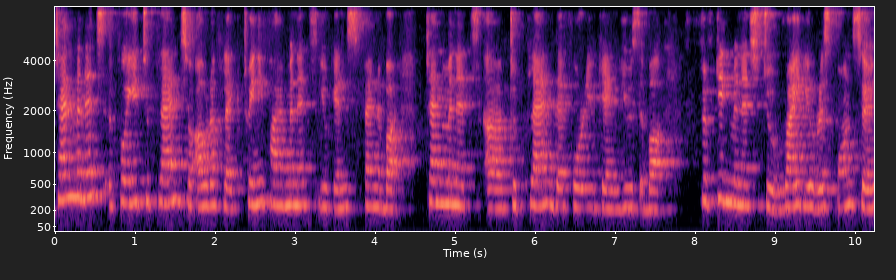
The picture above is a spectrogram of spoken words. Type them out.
10 minutes for you to plan. So out of like 25 minutes, you can spend about 10 minutes uh, to plan. Therefore, you can use about 15 minutes to write your response. So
